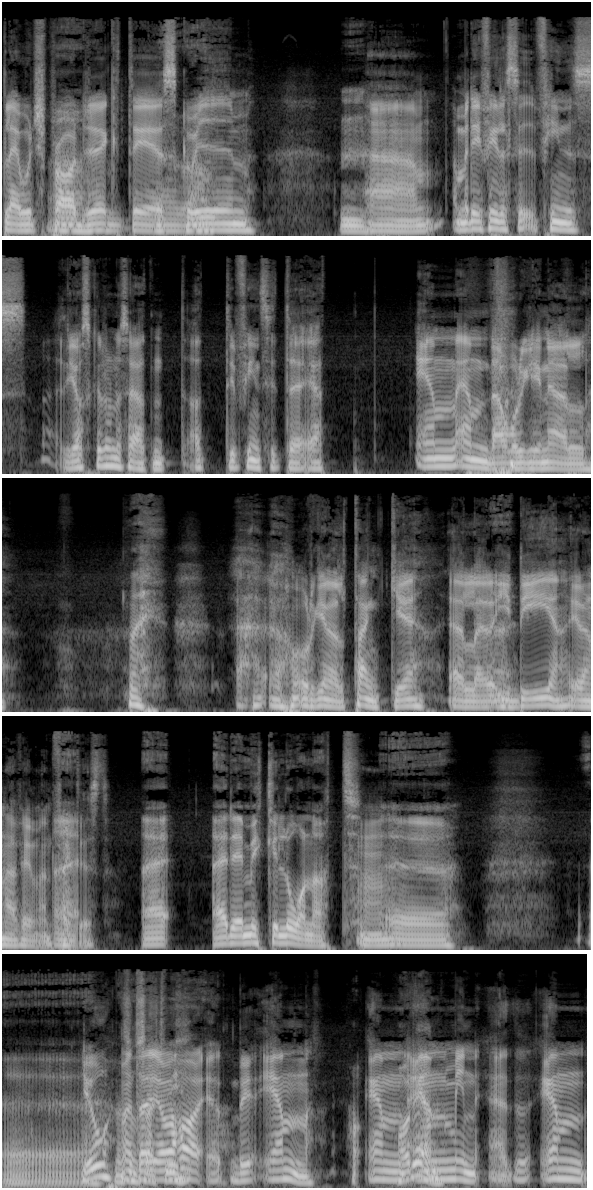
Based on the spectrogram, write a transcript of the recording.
Blair Witch Project, det är det är. Scream. Mm. Ja, men det finns, finns, jag skulle nog säga att, att det finns inte ett, en enda originell, Nej. originell tanke eller Nej. idé i den här filmen Nej. faktiskt. Nej, nej, det är mycket lånat. Mm. Eh, eh, Jo, men vänta, sagt, jag vi- har det är en, en, har en, en? min, en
